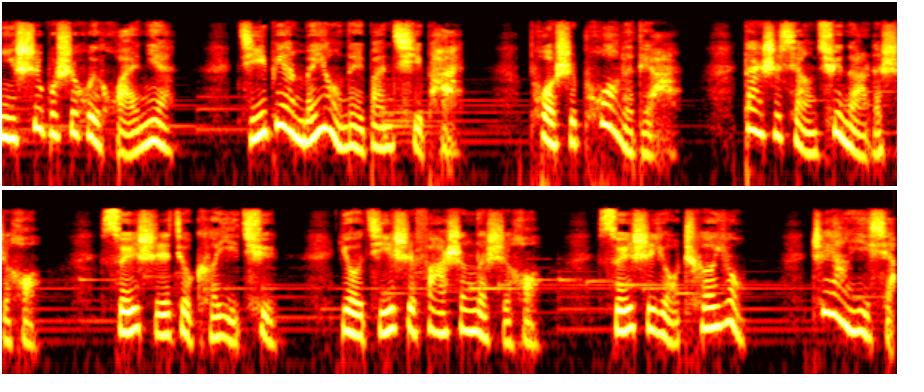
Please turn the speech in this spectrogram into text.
你是不是会怀念，即便没有那般气派，破是破了点儿，但是想去哪儿的时候？随时就可以去，有急事发生的时候，随时有车用。这样一想，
